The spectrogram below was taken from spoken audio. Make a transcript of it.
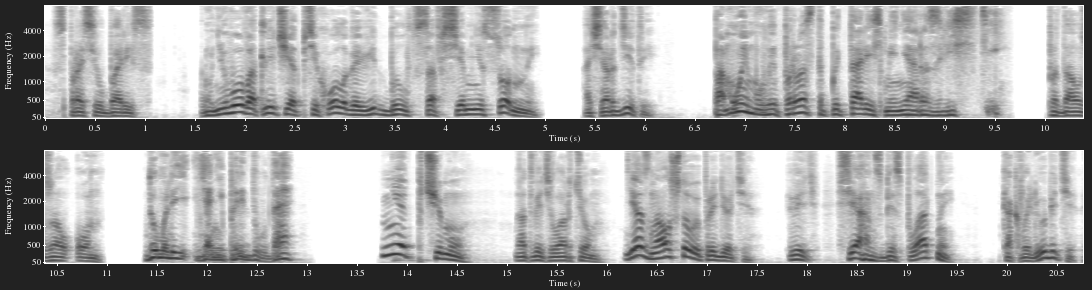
— спросил Борис. У него, в отличие от психолога, вид был совсем не сонный, а сердитый. «По-моему, вы просто пытались меня развести», — продолжал он. «Думали, я не приду, да?» «Нет, почему?» — ответил Артем. «Я знал, что вы придете. Ведь сеанс бесплатный, как вы любите».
